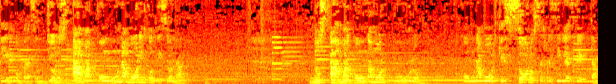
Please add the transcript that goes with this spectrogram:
tiene comparación. Dios nos ama con un amor incondicional. Nos ama con un amor puro, con un amor que solo se recibe y acepta,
